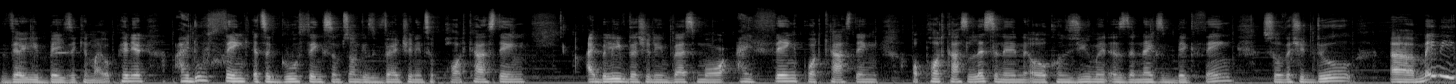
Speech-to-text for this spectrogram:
very basic in my opinion. I do think it's a good thing samsung is venturing into podcasting I believe they should invest more. I think podcasting or podcast listening or consuming is the next big thing. So they should do uh, maybe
